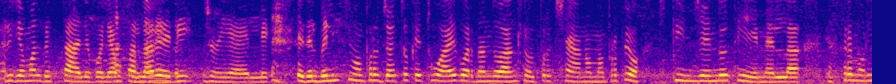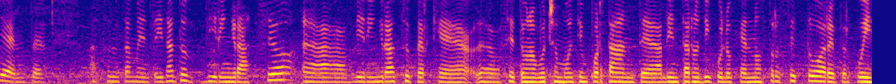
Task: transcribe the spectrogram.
arriviamo al dettaglio, vogliamo parlare di gioielli e del bellissimo progetto che tu hai guardando anche oltreoceano, ma proprio spingendoti nell'estremo oriente. Assolutamente, intanto vi ringrazio, eh, vi ringrazio perché eh, siete una voce molto importante all'interno di quello che è il nostro settore, per cui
